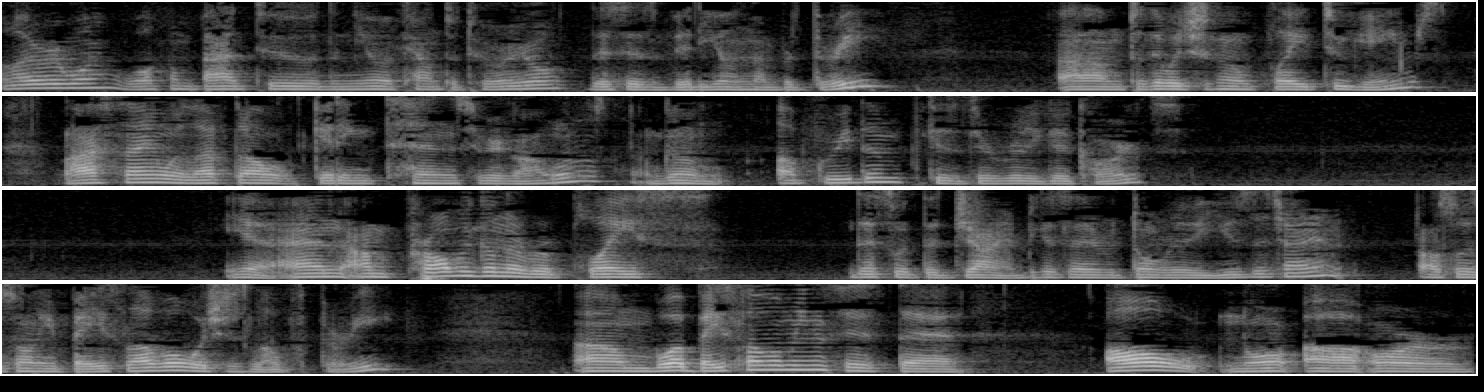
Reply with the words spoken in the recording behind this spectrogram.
Hello everyone, welcome back to the new account tutorial. This is video number 3. Um, today we're just going to play two games. Last time we left off getting 10 Spear Goblins. I'm going to upgrade them because they're really good cards. Yeah, and I'm probably going to replace this with the Giant because I don't really use the Giant. Also, it's only base level, which is level 3. Um, what base level means is that all nor uh, or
